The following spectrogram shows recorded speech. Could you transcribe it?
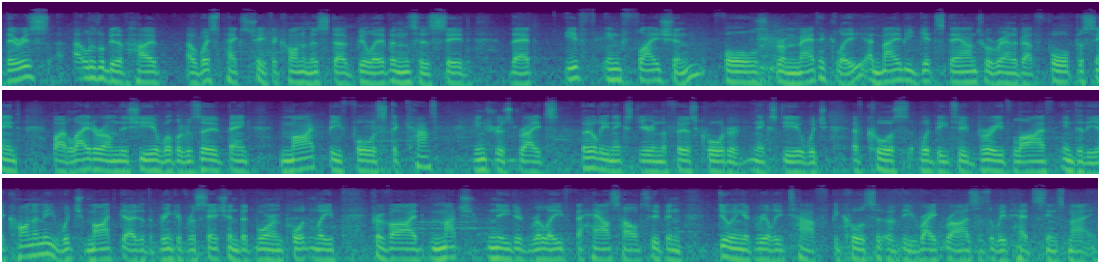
there is a little bit of hope. Westpac's chief economist, Bill Evans, has said that if inflation falls dramatically and maybe gets down to around about 4% by later on this year, well, the Reserve Bank might be forced to cut interest rates early next year in the first quarter of next year, which of course would be to breathe life into the economy, which might go to the brink of recession, but more importantly, provide much needed relief for households who've been doing it really tough because of the rate rises that we've had since May.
